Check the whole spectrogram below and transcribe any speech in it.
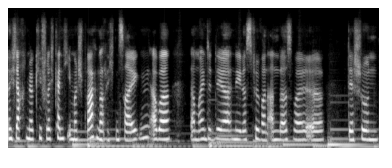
und ich dachte mir, okay, vielleicht kann ich ihm mal Sprachnachrichten zeigen, aber da meinte der, nee, das ist für wann anders, weil äh, der schon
